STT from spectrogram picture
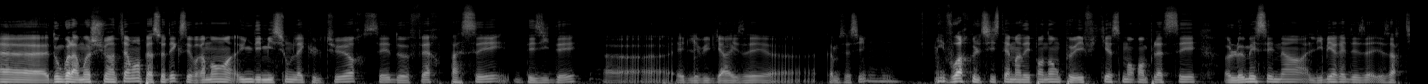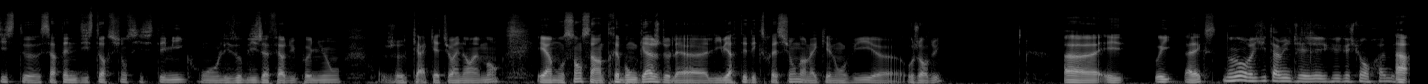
Euh, donc voilà, moi je suis entièrement persuadé que c'est vraiment une des missions de la culture, c'est de faire passer des idées euh, et de les vulgariser euh, comme ceci. Mhm. Et voir que le système indépendant peut efficacement remplacer le mécénat, libérer des, artistes de certaines distorsions systémiques où on les oblige à faire du pognon, je caricature énormément. Et à mon sens, c'est un très bon gage de la liberté d'expression dans laquelle on vit aujourd'hui. Euh, et oui, Alex Non, non, vas-y, termine, j'ai quelques questions après. Mais Ah,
